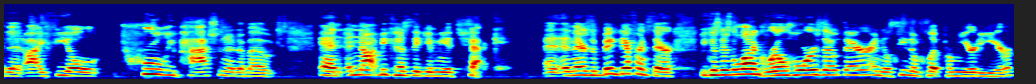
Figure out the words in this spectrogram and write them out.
that I feel truly passionate about, and, and not because they give me a check. And, and there's a big difference there because there's a lot of grill whores out there, and you'll see them flip from year to year.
